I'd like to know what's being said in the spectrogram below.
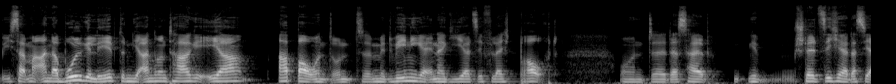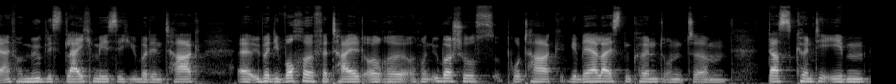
ich sag mal, anabol gelebt und die anderen Tage eher abbauend und äh, mit weniger Energie, als ihr vielleicht braucht. Und äh, deshalb stellt sicher, dass ihr einfach möglichst gleichmäßig über den Tag, äh, über die Woche verteilt eure, euren Überschuss pro Tag gewährleisten könnt. Und ähm, das könnt ihr eben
